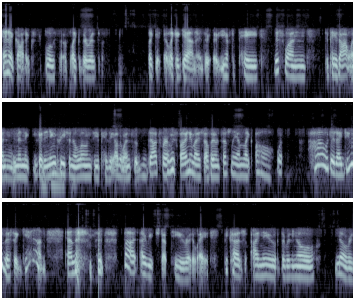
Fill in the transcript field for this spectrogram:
and it got explosive. Like there was like like again, you have to pay this one to pay that one, and then you get an mm-hmm. increase in the loan, so you pay the other one. So that's where I was finding myself, and suddenly I'm like, oh, what? How did I do this again? And but I reached out to you right away because I knew there was no no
